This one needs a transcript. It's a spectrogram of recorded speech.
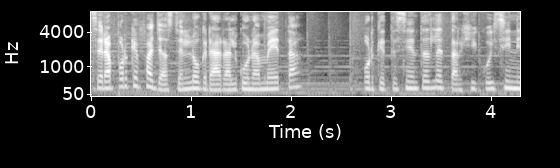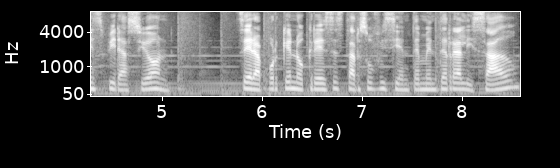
¿Será porque fallaste en lograr alguna meta? ¿Por qué te sientes letárgico y sin inspiración? ¿Será porque no crees estar suficientemente realizado?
